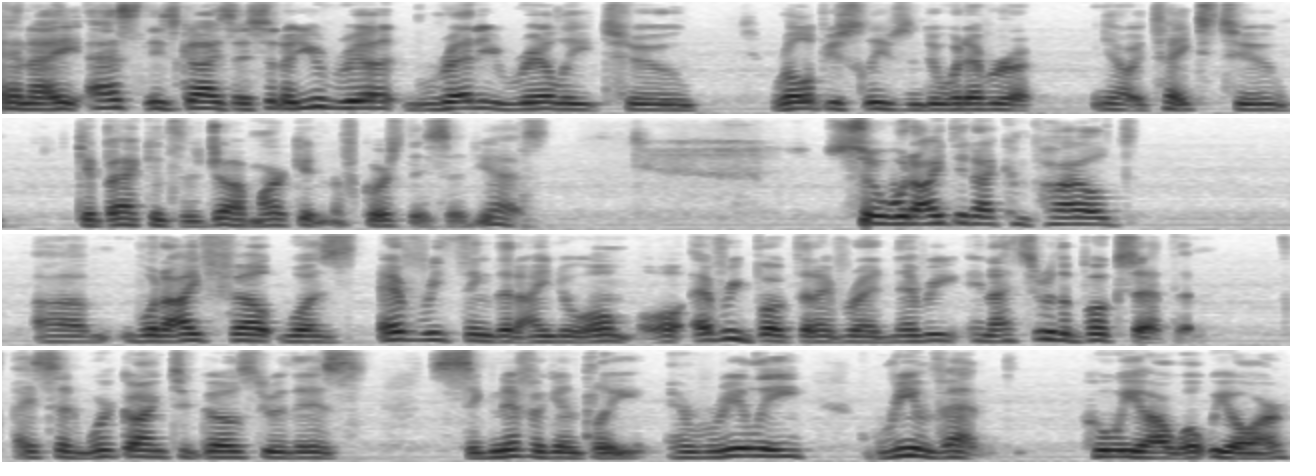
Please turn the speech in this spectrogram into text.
And I asked these guys, I said, Are you re- ready really to roll up your sleeves and do whatever you know it takes to get back into the job market? And of course, they said yes. So what I did, I compiled um, what I felt was everything that I knew, all, all, every book that I've read, and every, and I threw the books at them. I said, we're going to go through this significantly and really reinvent who we are, what we are,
